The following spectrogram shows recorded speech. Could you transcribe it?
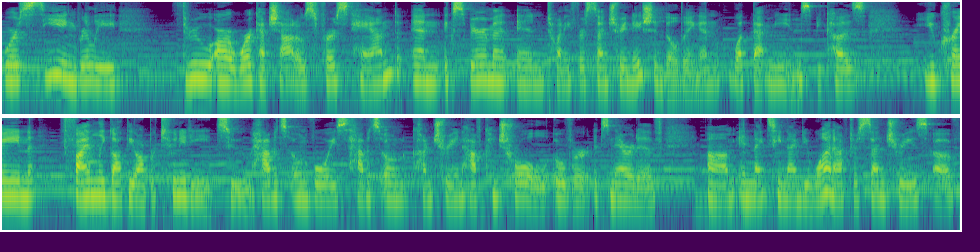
we're seeing really through our work at Shadows firsthand and experiment in 21st century nation building and what that means because Ukraine finally got the opportunity to have its own voice, have its own country, and have control over its narrative um, in 1991 after centuries of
